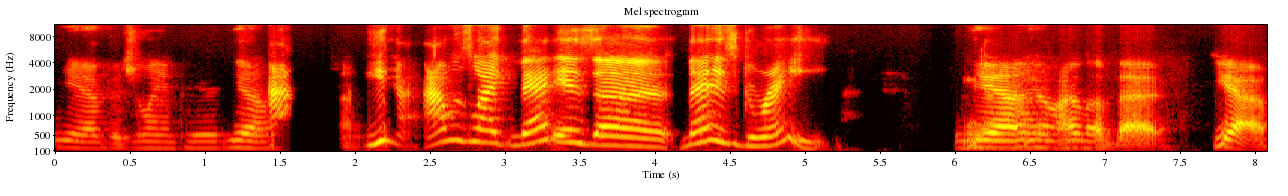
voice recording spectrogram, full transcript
Yeah, visually impaired. Yeah. I, yeah, I was like, that is uh that is great. Yeah, yeah, no, I love that. Yeah.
